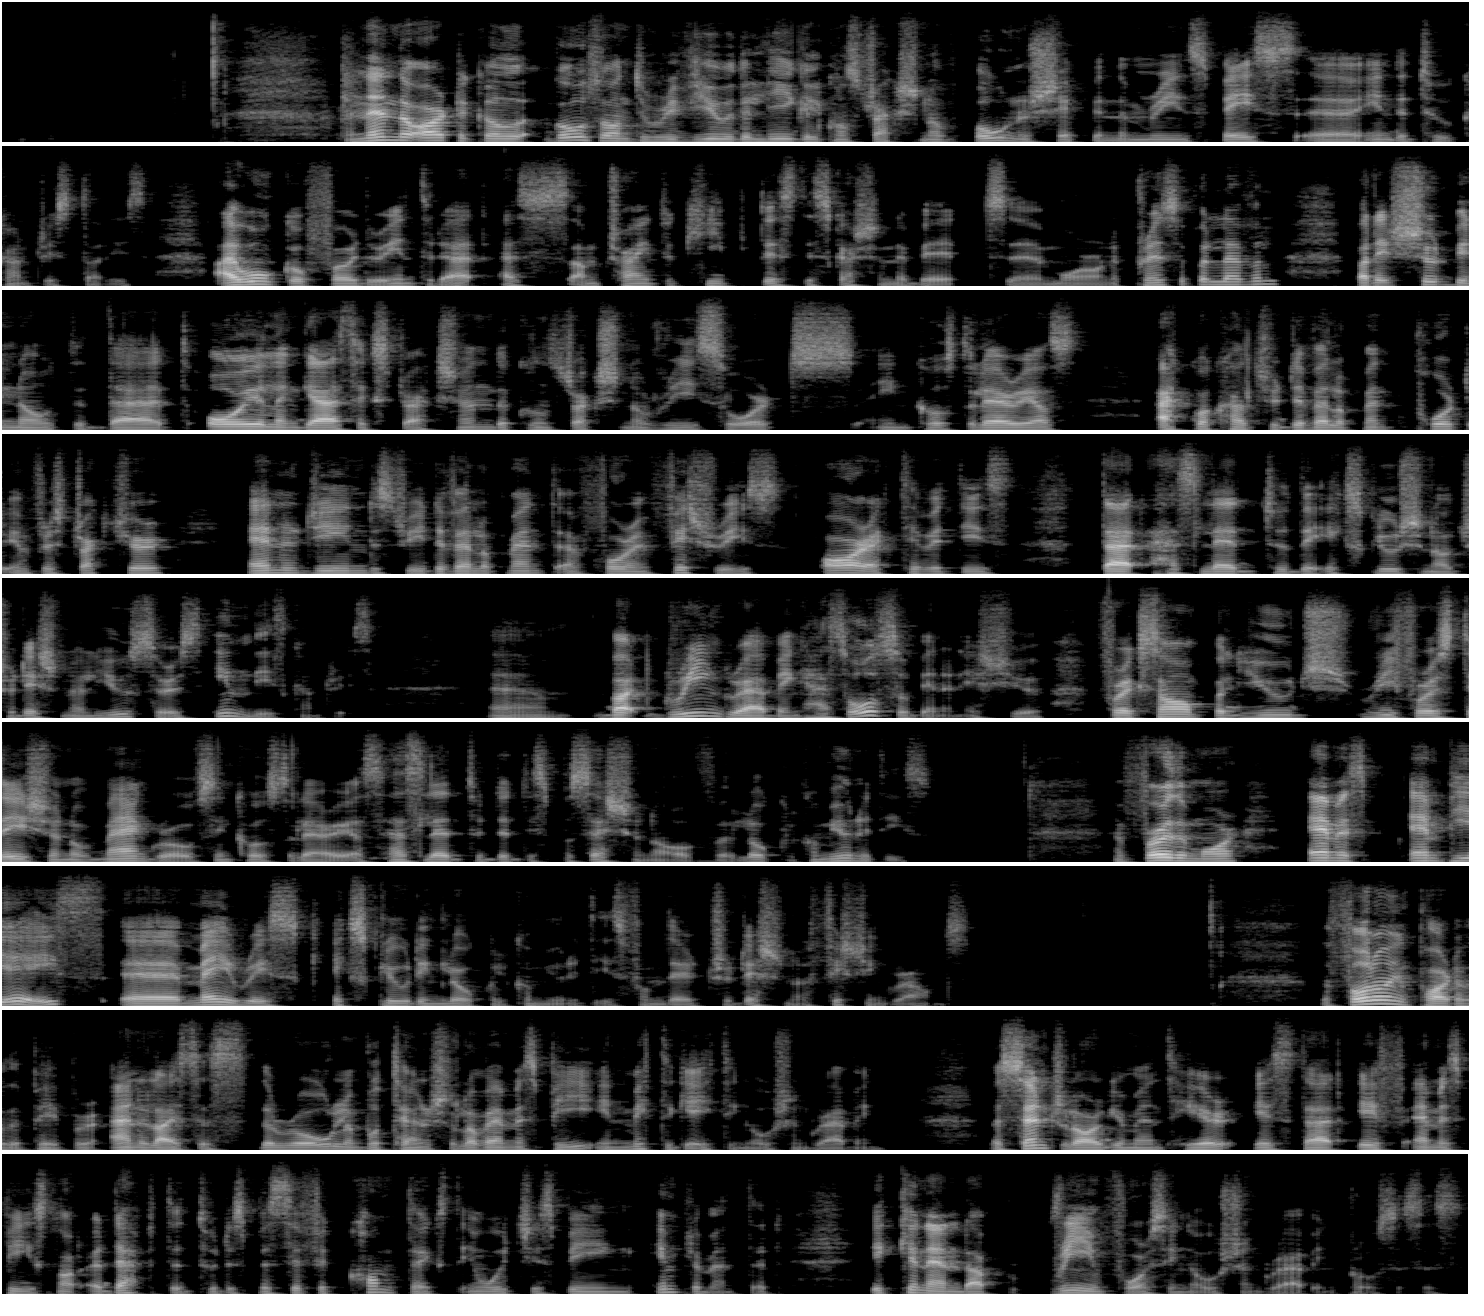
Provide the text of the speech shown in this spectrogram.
And then the article goes on to review the legal construction of ownership in the marine space uh, in the two country studies. I won't go further into that as I'm trying to keep this discussion a bit uh, more on a principle level, but it should be noted that oil and gas extraction, the construction of resorts in coastal areas, aquaculture development, port infrastructure, energy industry development, and foreign fisheries are activities that has led to the exclusion of traditional users in these countries. Um, but green grabbing has also been an issue. For example, huge reforestation of mangroves in coastal areas has led to the dispossession of uh, local communities. And furthermore, MS MPAs uh, may risk excluding local communities from their traditional fishing grounds. The following part of the paper analyzes the role and potential of MSP in mitigating ocean grabbing. A central argument here is that if MSP is not adapted to the specific context in which it's being implemented, it can end up reinforcing ocean grabbing processes.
